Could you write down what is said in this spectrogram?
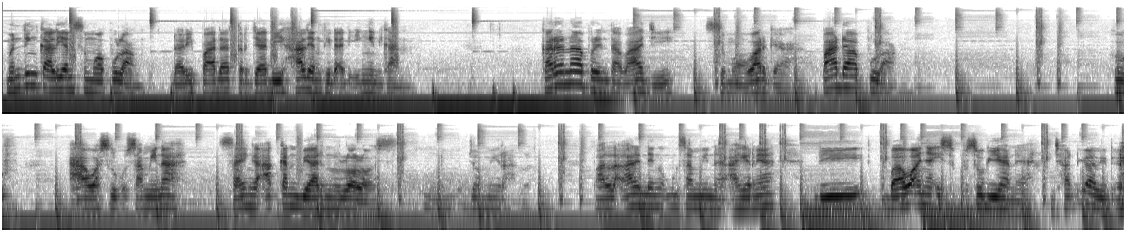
Mending kalian semua pulang daripada terjadi hal yang tidak diinginkan. Karena perintah Pak Haji, semua warga pada pulang. Huf, awas lu Bu Saminah, saya nggak akan biarin lu lolos. Jamirah, pala kalian nengok Bu Saminah, akhirnya dibawanya isu pesugihan ya. Jahat kali deh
